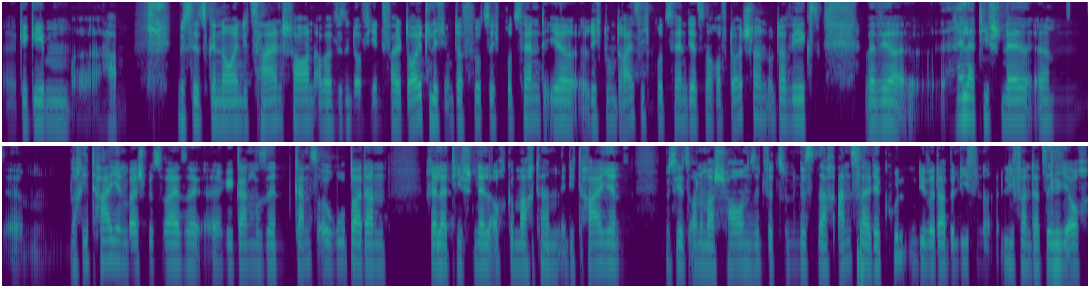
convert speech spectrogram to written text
äh, gegeben äh, haben. Ich müsste jetzt genau in die Zahlen schauen, aber wir sind auf jeden Fall deutlich unter 40 Prozent, eher Richtung 30 Prozent jetzt noch auf Deutschland unterwegs, weil wir relativ schnell ähm, ähm, nach Italien beispielsweise äh, gegangen sind, ganz Europa dann relativ schnell auch gemacht haben. In Italien müssen wir jetzt auch nochmal schauen, sind wir zumindest nach Anzahl der Kunden, die wir da beliefern, liefern, tatsächlich auch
